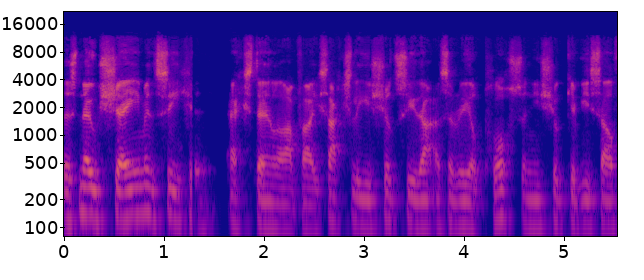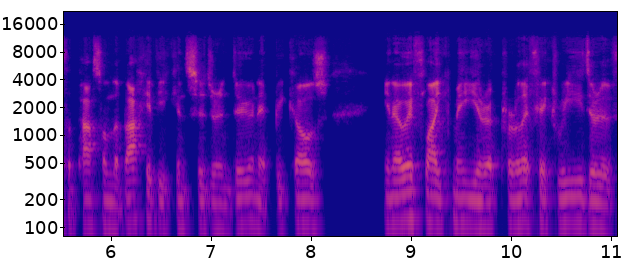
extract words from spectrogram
there's no shame in seeking external advice. Actually, you should see that as a real plus, and you should give yourself a pat on the back if you're considering doing it because you know, if like me, you're a prolific reader of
